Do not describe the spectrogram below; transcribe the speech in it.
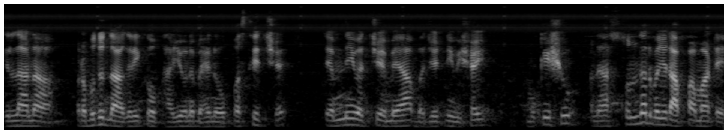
જિલ્લાના પ્રબુદ્ધ નાગરિકો, ભાઈઓ અને બહેનો ઉપસ્થિત છે. તેમની વચ્ચે મેં આ બજેટની વિષય મૂકીશું અને આ સુંદર બજેટ આપવા માટે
